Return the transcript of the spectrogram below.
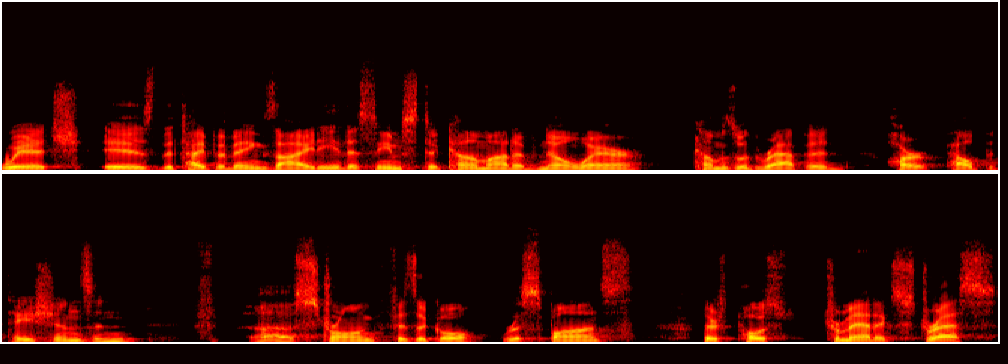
which is the type of anxiety that seems to come out of nowhere, comes with rapid heart palpitations and uh, strong physical response. There's post traumatic stress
